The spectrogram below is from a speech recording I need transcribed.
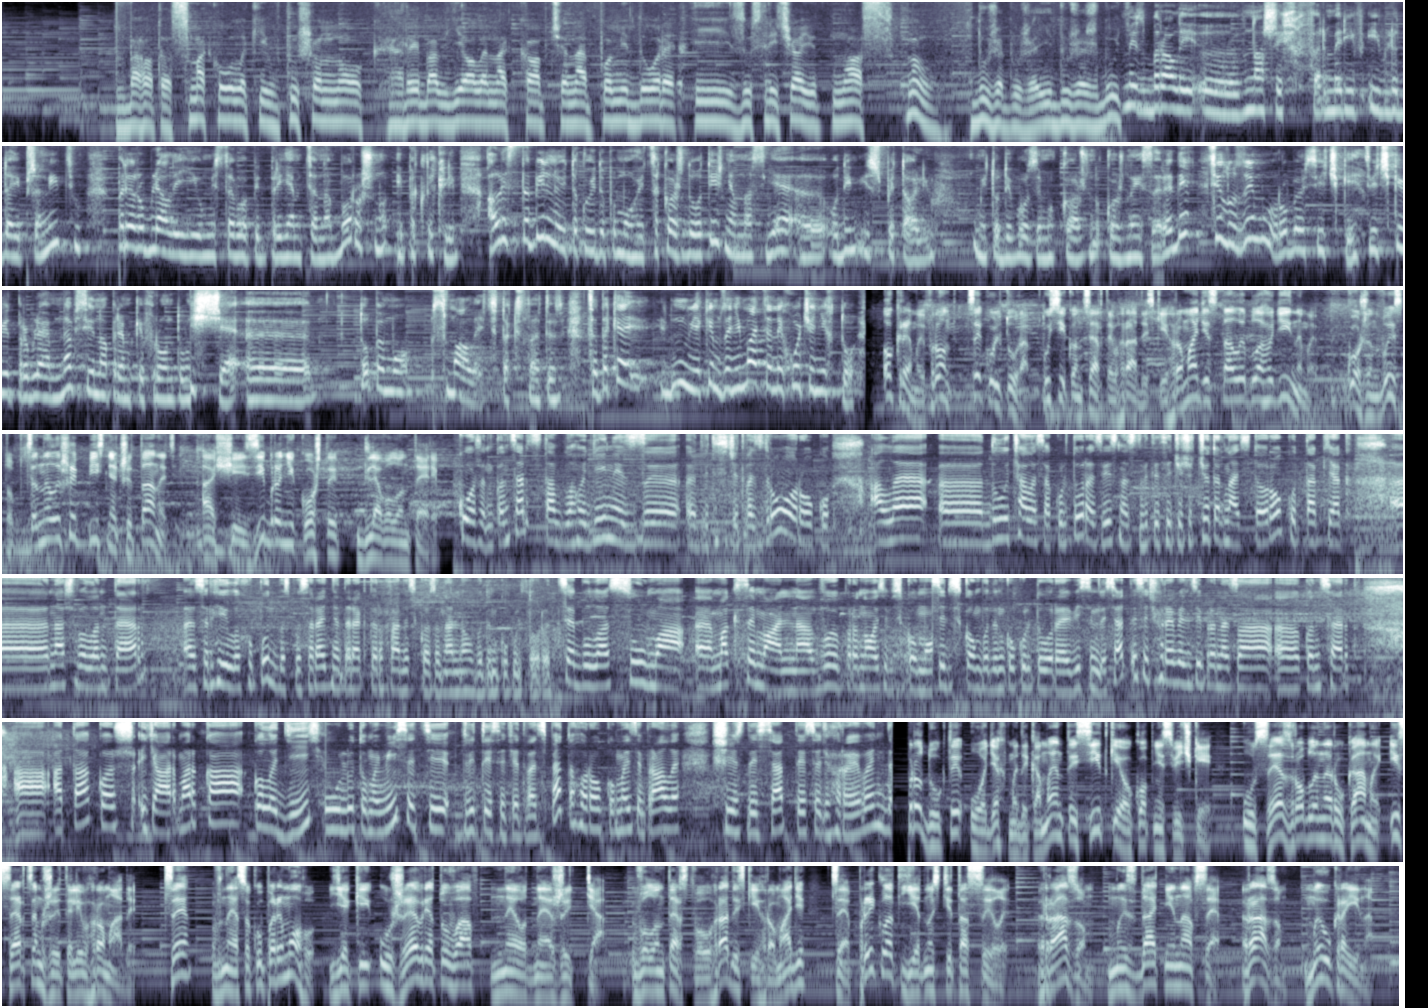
Багато смаколиків, тушонок, риба в'ялена, копчена, помідори. І зустрічають нас ну, дуже-дуже і дуже ждуть. Ми збирали е, в наших фермерів і в людей пшеницю, переробляли її у місцевого підприємця на борошно і пекли хліб. Але стабільною такою допомогою це кожного тижня в нас є е, один із шпиталів. Ми туди возимо кожну, кожної середи. Цілу зиму робимо свічки. Свічки відправляємо на всі напрямки фронту. І ще е, топимо смалець, так сказати. Це таке, ну, яким займатися не хоче ніхто. Окремий фронт це культура. Усі концерти в Градиській громаді стали благодійними. Кожен виступ це не лише пісня чи танець, а ще й зібрані кошти для волонтерів. Кожен концерт став благодійний з е, 2022 року, але е, долучалася культура, звісно, з 2014 року, так як е, наш волонтер. Е, Сергій Лихопут, безпосередньо директор Градицького зонального будинку культури. Це була сума е, максимальна в Пронозівському сільському будинку культури 80 тисяч гривень зібрана за е, концерт. А також ярмарка Колодій у лютому місяці 2025 року. Ми зібрали 60 тисяч гривень. Продукти, одяг, медикаменти, сітки, окопні свічки усе зроблене руками і серцем жителів громади. Це внесок у перемогу, який уже врятував не одне життя. Волонтерство у Градиській громаді це приклад єдності та сили. Разом ми здатні на все. Разом ми Україна.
